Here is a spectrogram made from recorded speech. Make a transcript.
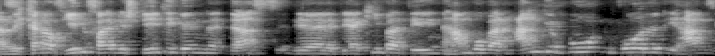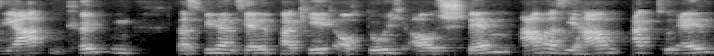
Also ich kann auf jeden Fall bestätigen, dass der, der Keeper den Hamburgern angeboten wurde. Die Hanseaten könnten das finanzielle Paket auch durchaus stemmen, aber sie haben aktuell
